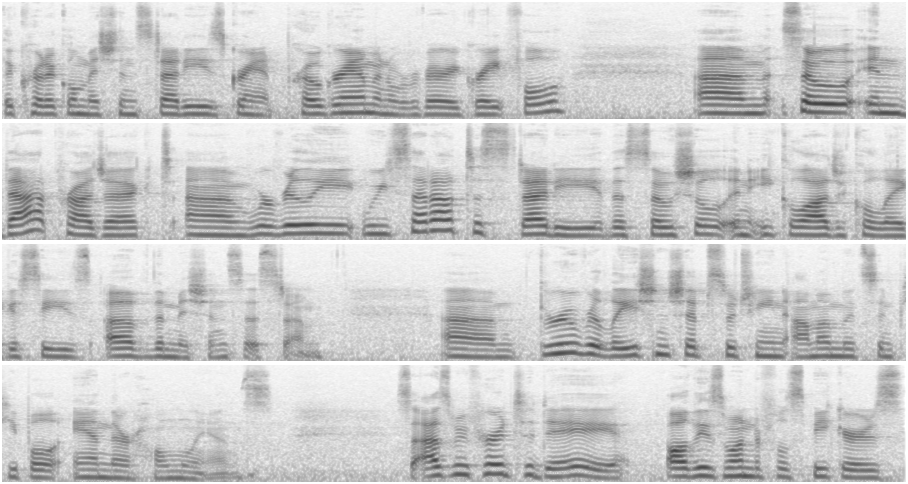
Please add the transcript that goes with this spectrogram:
the Critical Mission Studies Grant Program, and we're very grateful. Um, so in that project, um, we're really we set out to study the social and ecological legacies of the mission system um, through relationships between Amamutsun people and their homelands. So, as we've heard today, all these wonderful speakers,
